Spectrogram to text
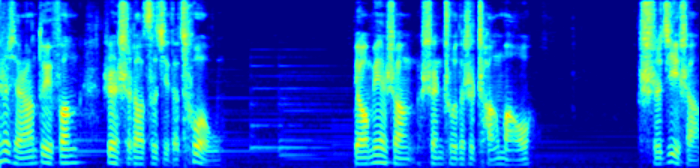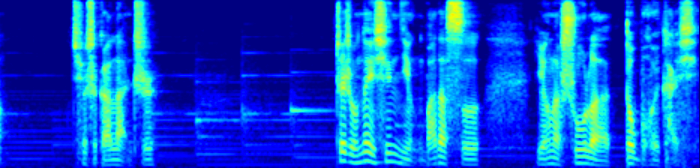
是想让对方认识到自己的错误。表面上伸出的是长矛，实际上却是橄榄枝。这种内心拧巴的撕，赢了输了都不会开心。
